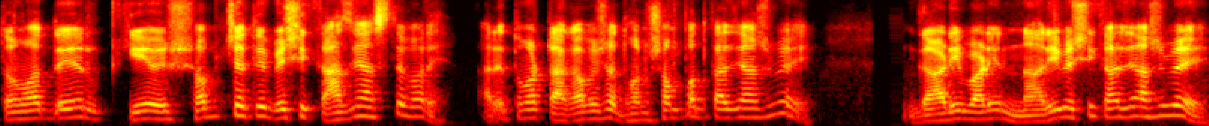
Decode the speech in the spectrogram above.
তোমাদের কে সবচেয়ে বেশি কাজে আসতে পারে। আরে, তোমার টাকা পয়সা ধন সম্পদ কাজে আসবে? গাড়ি বাড়ি নারী বেশি কাজে আসবে?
